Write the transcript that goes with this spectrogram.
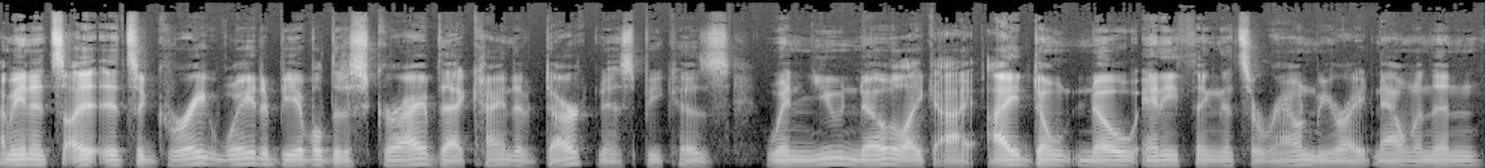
I mean, it's it's a great way to be able to describe that kind of darkness because when you know, like I, I don't know anything that's around me right now, and then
